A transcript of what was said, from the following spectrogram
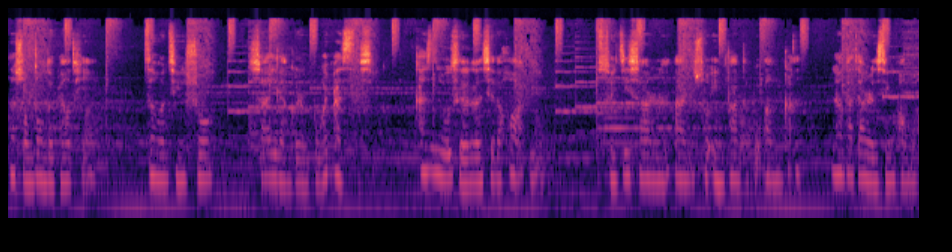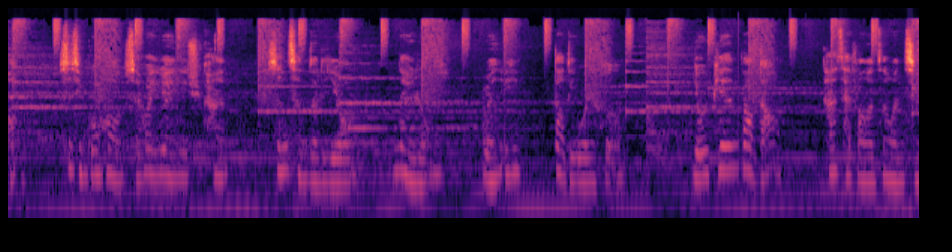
那耸动的标题。曾文清说：“杀一两个人不会判死刑。”看似如此冷血的话语，随机杀人案所引发的不安感，让大家人心惶惶。事情过后，谁会愿意去看深层的理由、内容、原因到底为何？有一篇报道，他采访了曾文清。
